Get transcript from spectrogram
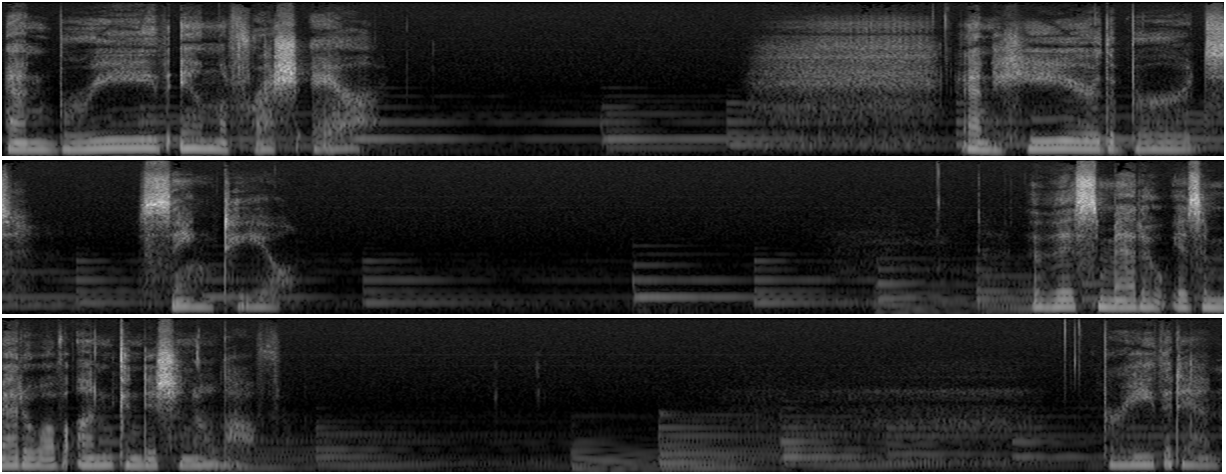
and breathe in the fresh air. And hear the birds sing to you. This meadow is a meadow of unconditional love. Breathe it in.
